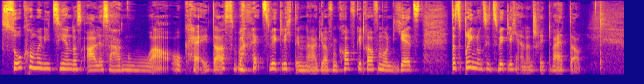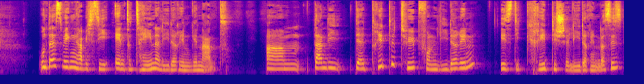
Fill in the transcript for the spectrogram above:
so kommunizieren, dass alle sagen, wow, okay, das war jetzt wirklich den Nagel auf den Kopf getroffen und jetzt, das bringt uns jetzt wirklich einen Schritt weiter. Und deswegen habe ich sie Entertainer-Leaderin genannt. Ähm, dann die, der dritte Typ von Leaderin ist die kritische Leaderin. Das ist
